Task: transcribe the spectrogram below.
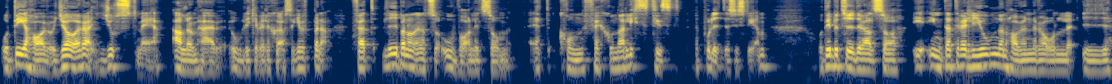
Och det har att göra just med alla de här olika religiösa grupperna. För att Libanon är något så ovanligt som ett konfessionalistiskt politiskt system. Och det betyder alltså inte att religionen har en roll i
